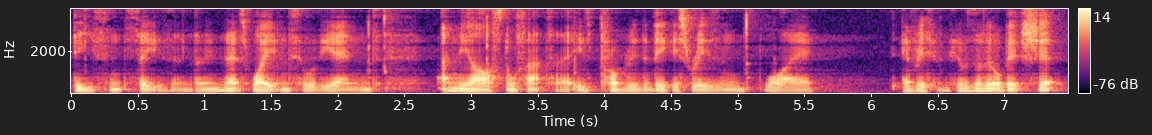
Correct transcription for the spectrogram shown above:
decent season. I mean, let's wait until the end. And the Arsenal factor is probably the biggest reason why everything feels a little bit shit.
